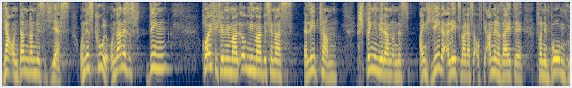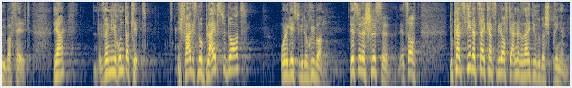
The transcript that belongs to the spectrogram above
Ja, und dann, dann weiß ich, yes. Und das ist cool. Und dann ist das Ding, häufig, wenn wir mal irgendwie mal ein bisschen was erlebt haben, springen wir dann, und das eigentlich jeder erlebt mal, dass er auf die andere Seite von dem Bogen rüberfällt. Ja, dass er irgendwie runterkippt. Die Frage ist nur, bleibst du dort oder gehst du wieder rüber? Das ist so der Schlüssel. Jetzt auch, du kannst jederzeit kannst du wieder auf die andere Seite rüberspringen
